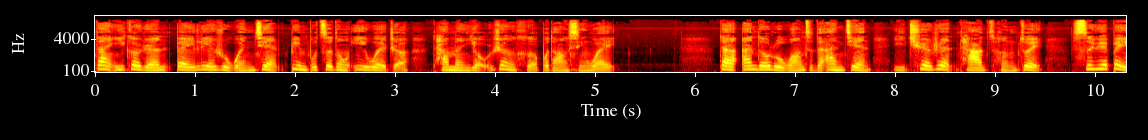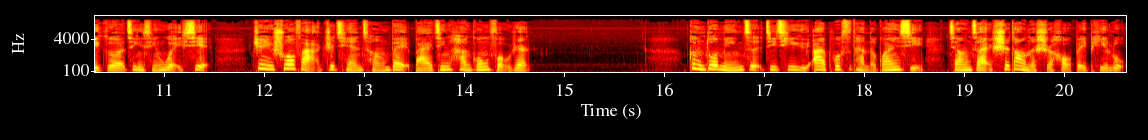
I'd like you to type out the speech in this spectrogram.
但一个人被列入文件，并不自动意味着他们有任何不当行为。但安德鲁王子的案件已确认他曾对斯约贝格进行猥亵，这一说法之前曾被白金汉宫否认。更多名字及其与爱泼斯坦的关系将在适当的时候被披露。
